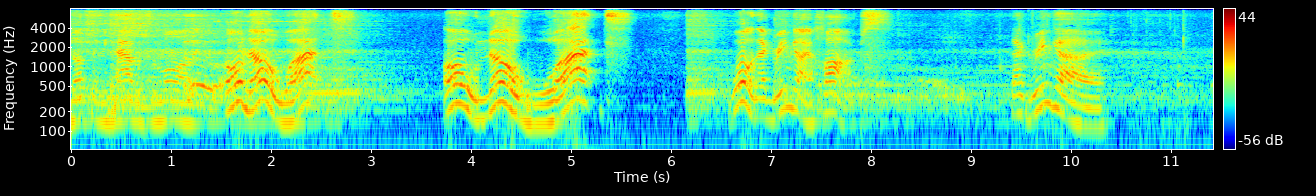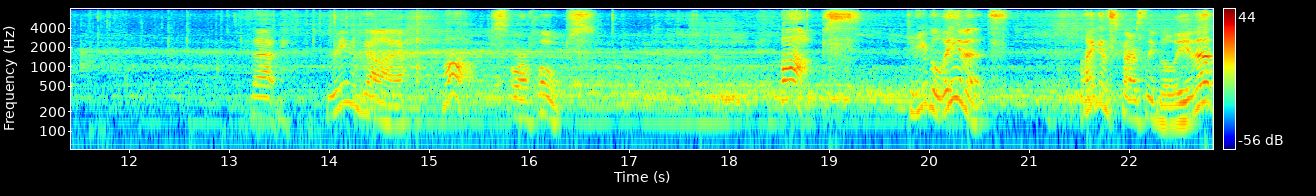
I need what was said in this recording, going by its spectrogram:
nothing happened to Molly. Oh no, what? Oh no, what? Whoa, that green guy hops. That green guy. That green guy hops, or hopes. Hops! Can you believe it? I can scarcely believe it.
